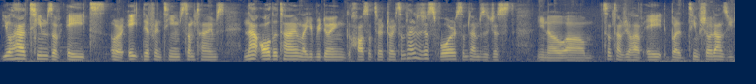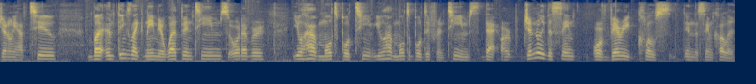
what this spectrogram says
you'll have teams of eight or eight different teams sometimes. Not all the time like if you're doing hostile territory sometimes it's just four sometimes it's just you know um, sometimes you'll have eight but team showdowns you generally have two. But in things like name your weapon teams or whatever you'll have multiple team you'll have multiple different teams that are generally the same or very close in the same color.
